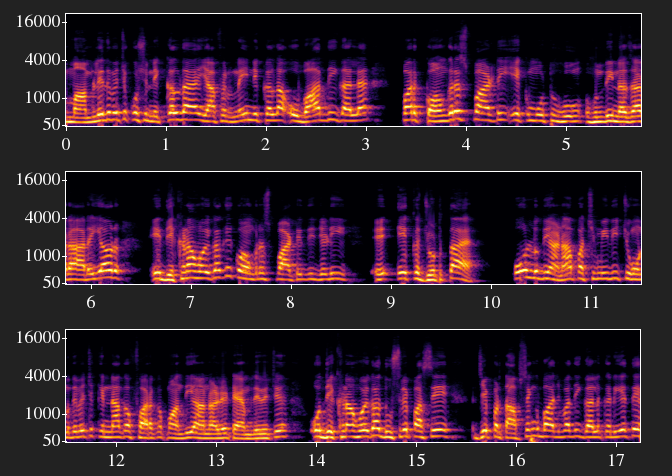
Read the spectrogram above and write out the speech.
ਮਾਮਲੇ ਦੇ ਵਿੱਚ ਕੁਝ ਨਿਕਲਦਾ ਹੈ ਜਾਂ ਫਿਰ ਨਹੀਂ ਨਿਕਲਦਾ, ਉਹ ਬਾਅਦ ਦੀ ਗੱਲ ਹੈ। ਪਰ ਕਾਂਗਰਸ ਪਾਰਟੀ ਇਕਮੁੱਠ ਹੋ- ਹੁੰਦੀ ਨਜ਼ਰ ਆ ਰਹੀ ਹੈ ਔਰ ਇਹ ਦੇਖਣਾ ਹੋਏਗਾ ਕਿ ਕਾਂਗਰਸ ਪਾਰਟੀ ਦੀ ਜਿਹੜੀ ਇੱਕ ਇਕਜੁੱਟਤਾ ਹੈ ਉਹ ਲੁਧਿਆਣਾ ਪੱਛਮੀ ਦੀ ਚੋਣ ਦੇ ਵਿੱਚ ਕਿੰਨਾ ਕੁ ਫ਼ਰਕ ਪਾਉਂਦੀ ਆਉਣ ਵਾਲੇ ਟਾਈਮ ਦੇ ਵਿੱਚ, ਉਹ ਦੇਖਣਾ ਹੋਏਗਾ। ਦੂਸਰੇ ਪਾਸੇ ਜੇ ਪ੍ਰਤਾਪ ਸਿੰਘ ਬਾਜਵਾ ਦੀ ਗੱਲ ਕਰੀਏ ਤੇ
